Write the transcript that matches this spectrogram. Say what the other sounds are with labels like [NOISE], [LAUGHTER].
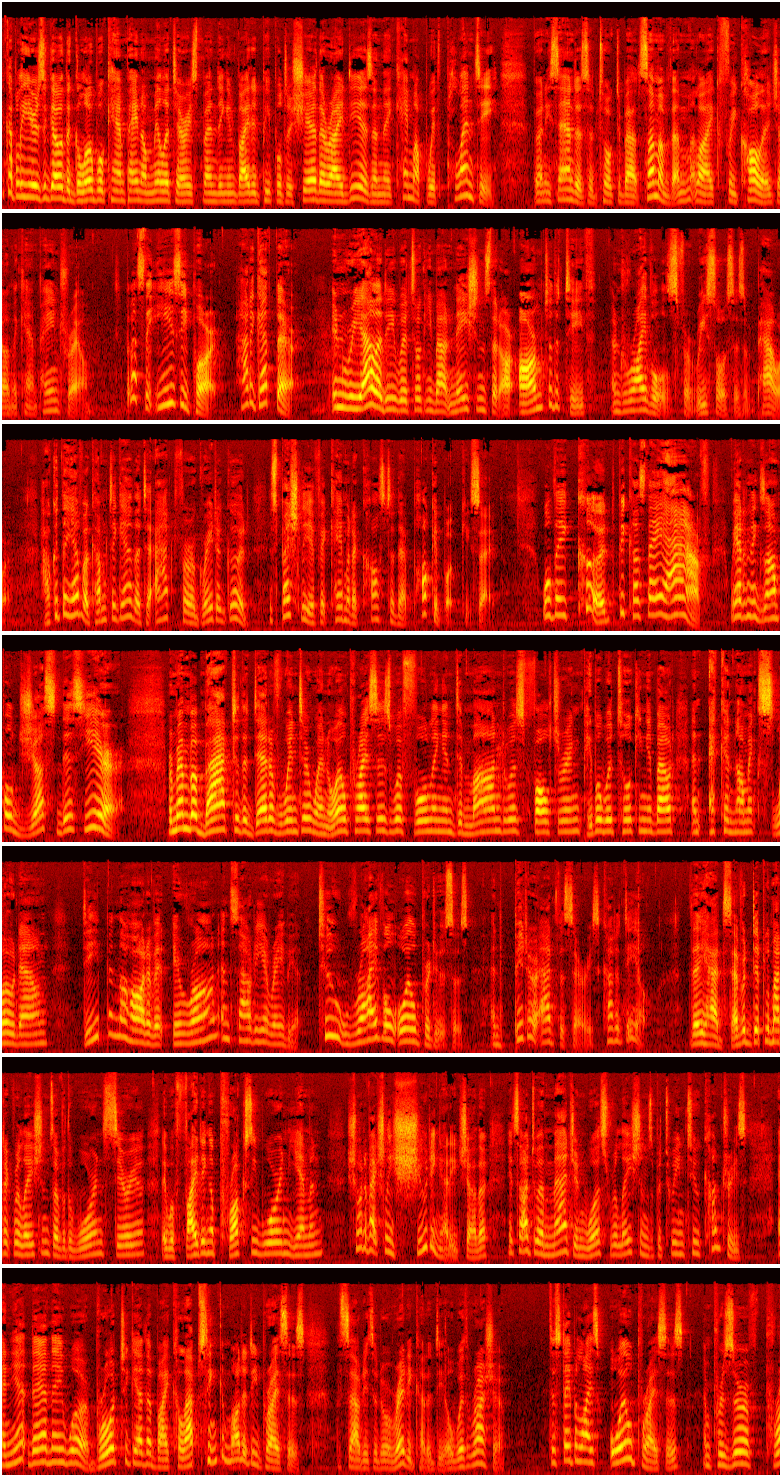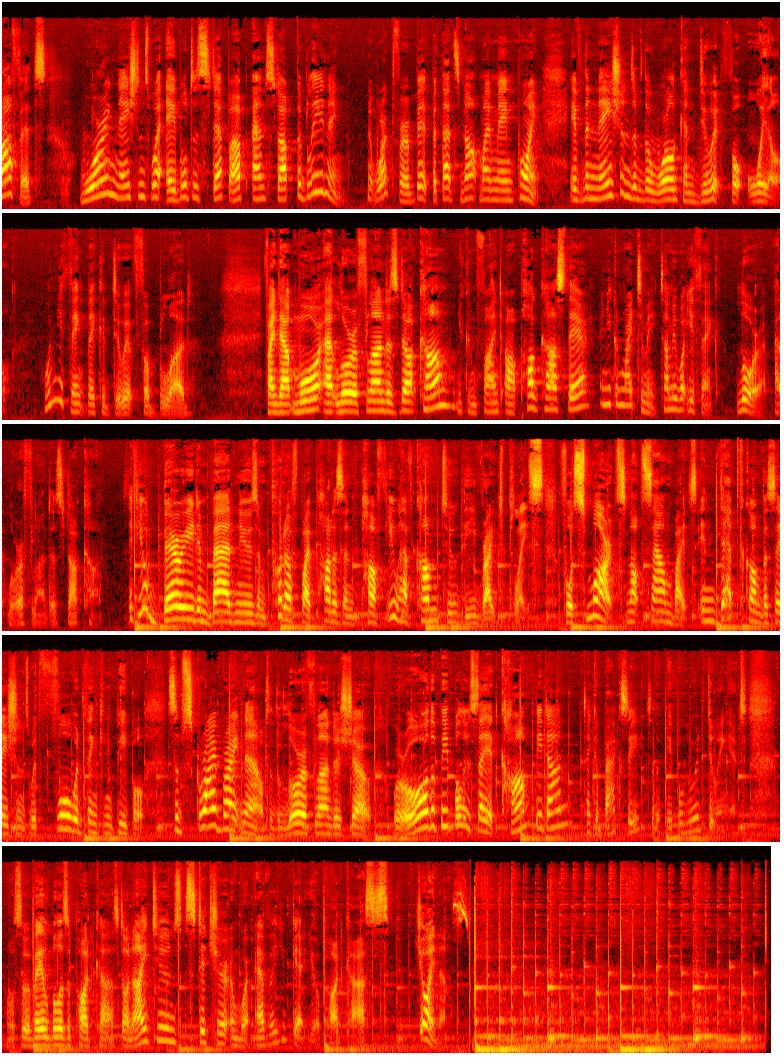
A couple of years ago, the Global Campaign on Military Spending invited people to share their ideas, and they came up with plenty. Bernie Sanders had talked about some of them, like free college on the campaign trail. But that's the easy part how to get there. In reality, we're talking about nations that are armed to the teeth and rivals for resources and power. How could they ever come together to act for a greater good, especially if it came at a cost to their pocketbook, you say? Well, they could because they have. We had an example just this year. Remember back to the dead of winter when oil prices were falling and demand was faltering? People were talking about an economic slowdown. Deep in the heart of it, Iran and Saudi Arabia, two rival oil producers and bitter adversaries, cut a deal. They had severed diplomatic relations over the war in Syria. They were fighting a proxy war in Yemen. Short of actually shooting at each other, it's hard to imagine worse relations between two countries. And yet, there they were, brought together by collapsing [LAUGHS] commodity prices. The Saudis had already cut a deal with Russia. To stabilize oil prices and preserve profits, warring nations were able to step up and stop the bleeding. It worked for a bit, but that's not my main point. If the nations of the world can do it for oil, wouldn't you think they could do it for blood? Find out more at lauraflanders.com. You can find our podcast there, and you can write to me. Tell me what you think. Laura at lauraflanders.com. If you're buried in bad news and put off by partisan puff, you have come to the right place. For smarts, not sound bites, in depth conversations with forward thinking people, subscribe right now to The Laura Flanders Show, where all the people who say it can't be done take a backseat to the people who are doing it. Also available as a podcast on iTunes, Stitcher, and wherever you get your podcasts. Join us.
